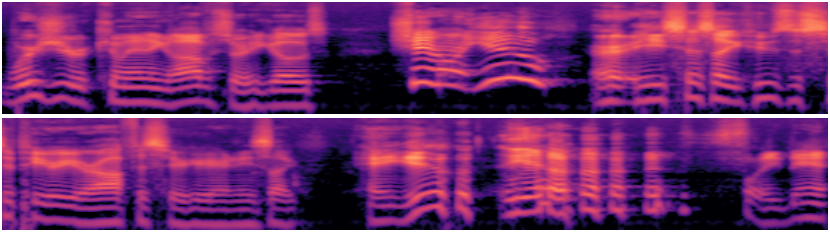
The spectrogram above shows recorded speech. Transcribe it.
"Where's your commanding officer?" He goes, "Shit, aren't you?" Or he says like, "Who's the superior officer here?" And he's like, "Ain't you?" Yeah, it's like damn.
